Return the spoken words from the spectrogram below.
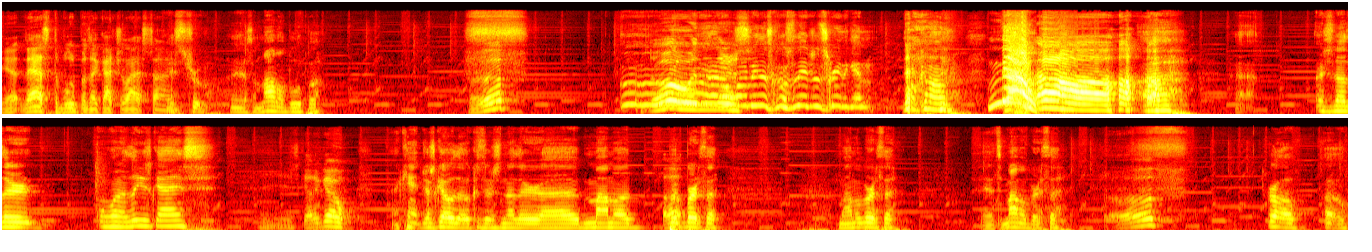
Yeah, that's the blooper that got you last time. It's true. Yeah, it's a mama blooper. Up. Oh, and I don't there's. want to be this close to the edge of the screen again. Oh, come on. no! Oh! There's another one of these guys. you just gotta go. I can't just go though because there's another uh, Mama Oh. Bertha. Mama Bertha. Yeah, it's Mama Bertha. Up. Uh oh. Uh oh.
